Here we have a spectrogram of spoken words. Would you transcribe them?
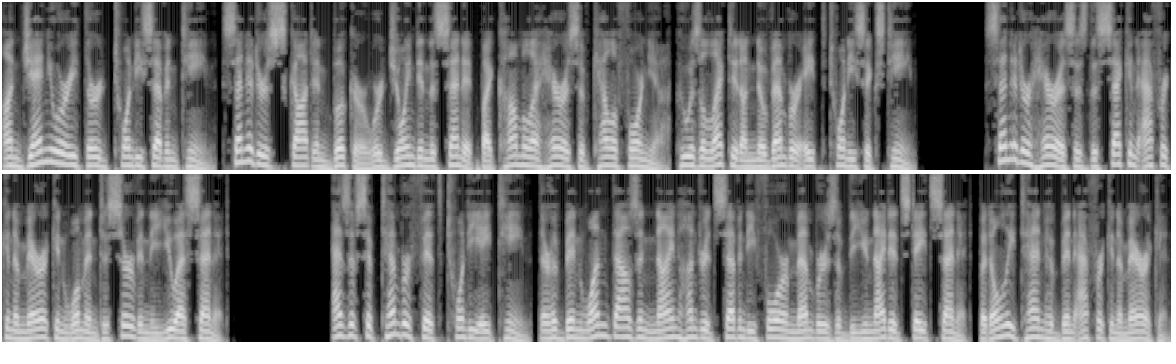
On January 3, 2017, Senators Scott and Booker were joined in the Senate by Kamala Harris of California, who was elected on November 8, 2016. Senator Harris is the second African American woman to serve in the U.S. Senate. As of September 5, 2018, there have been 1,974 members of the United States Senate, but only 10 have been African American.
